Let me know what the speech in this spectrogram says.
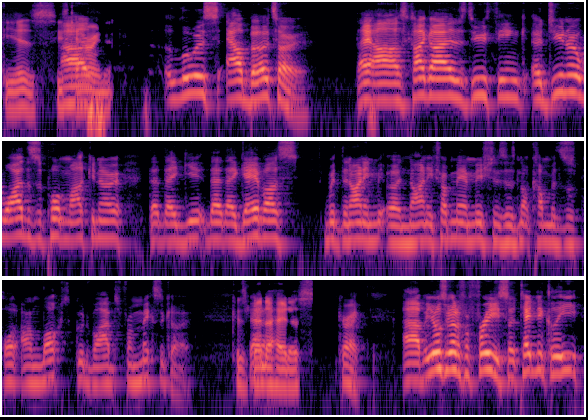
He is. He's Uh, carrying it. Luis Alberto. They ask, "Hi guys, do you think? Uh, do you know why the support Makino that they give that they gave us with the 90, uh, 90 Trouble Man missions does not come with the support unlocked? Good vibes from Mexico. Because Bandai hate us. Correct. Uh, but you also got it for free. So technically,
